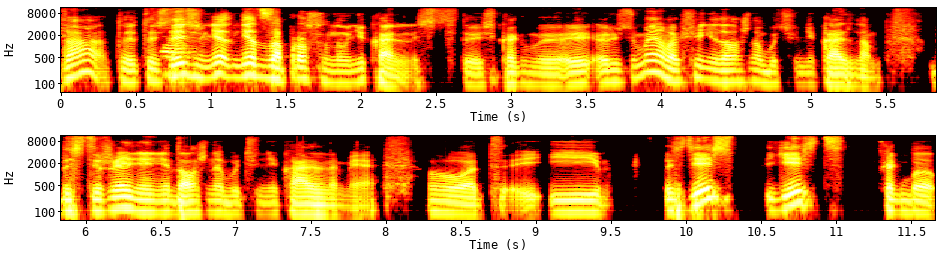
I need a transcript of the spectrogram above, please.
Да, то, то есть да. здесь нет, нет запроса на уникальность. То есть как бы резюме вообще не должно быть уникальным, достижения не должны быть уникальными. Вот. И здесь есть как бы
